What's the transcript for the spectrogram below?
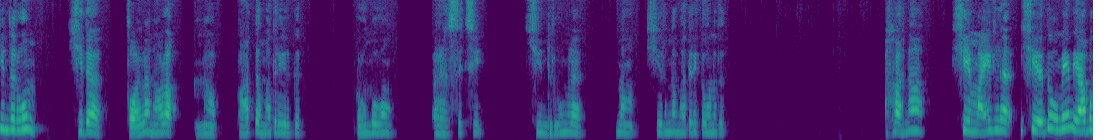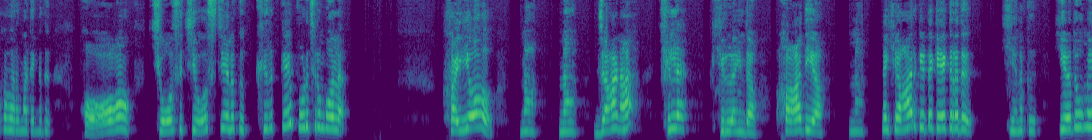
இந்த ரூம் இத பல நாளா நான் பார்த்த மாதிரி இருக்கு. ரொம்பவும் ரசிச்சு இந்த ரூம்ல நான் இருந்த மாதிரி தோணுது. ஆனா என் மைண்ட்ல எதுவுமே ஞாபகம் வர மாட்டேங்குது. ஓ யோசிச்சு யோசிச்சு எனக்கு கிறுக்கே பிடிச்சிரும் போல. ஐயோ நான் நான் ஜானா? இல்ல இல்ல இந்த ஹாதியா நான் நான் யார்கிட்ட கேக்குறது? எனக்கு எதுவுமே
